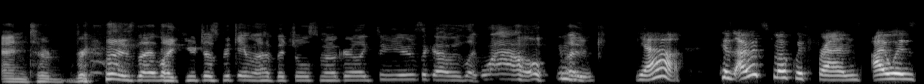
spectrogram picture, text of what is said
And to realize that like you just became a habitual smoker like two years ago, I was like, wow. Mm-hmm. Like yeah because I would smoke with friends. I was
